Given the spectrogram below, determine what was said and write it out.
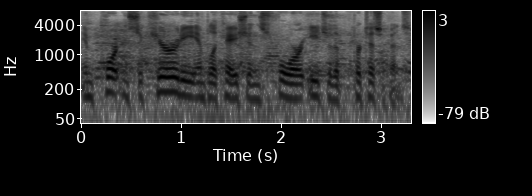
important security implications for each of the participants.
